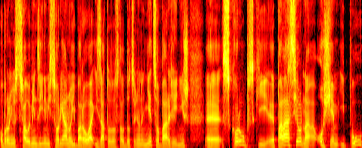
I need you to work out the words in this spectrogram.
obronił strzały m.in. Soriano i Baroła i za to został doceniony nieco bardziej niż e, Skorupski. E, Palacio na 8,5,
